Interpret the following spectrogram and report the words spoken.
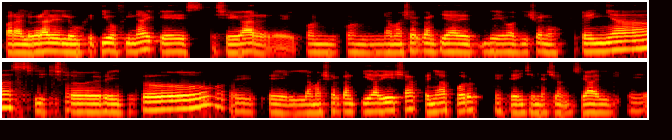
para lograr el objetivo final que es llegar eh, con, con, la mayor cantidad de, de, vaquillonas preñadas y sobre todo este, la mayor cantidad de ellas preñadas por este, inseminación, sea el, eh,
